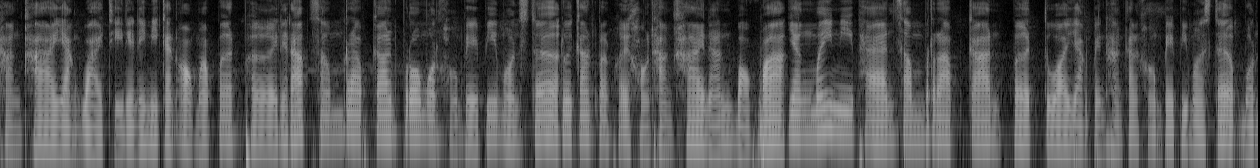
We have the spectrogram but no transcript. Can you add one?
ทางค่ายอย่าง YG เนี่ยได้มีการออกมาเปิดเผยนะครับสำหรับการโปรโมทของ Baby Monster โดยการเปิดเผยของทางค่ายนั้น บอกว่ายังไม่มีแผนสำหรับการเปิดตัวอย่างเป็นทางการของ Baby Monster บน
